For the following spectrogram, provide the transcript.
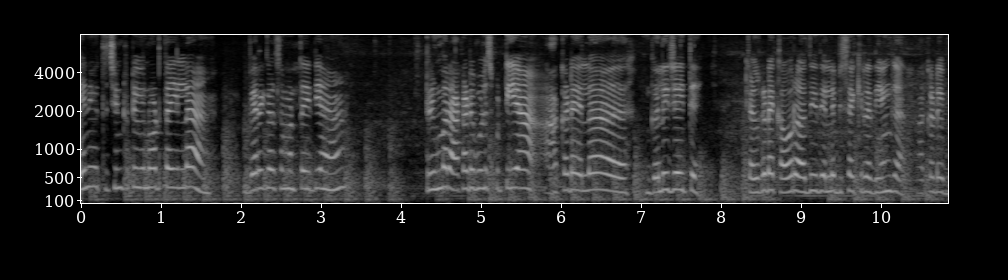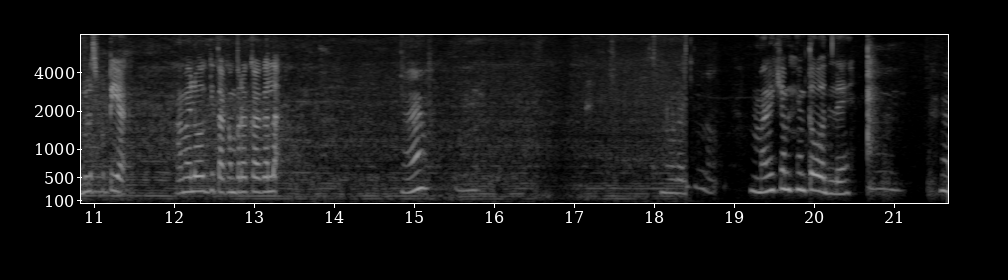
ಏನಿವತ್ತು ಚಿಂಟು ಟಿ ವಿ ನೋಡ್ತಾ ಇಲ್ಲ? ಬೇರೆ ಕೆಲಸ ಮಾಡ್ತಾ ಇದೆಯಾ? ಟ್ರಿಮ್ಮರ್ ಆ ಕಡೆ ಬೀಳಿಸ್ಬಿಟ್ಟಿಯಾ? ಆ ಕಡೆ ಎಲ್ಲ ಗಲೀಜೈತೆ ಕೆಳಗಡೆ ಕವರ್ ಅದು ಇದೆಲ್ಲ ಬಿಸಾಕಿರೋದು ಹೆಂಗ? ಆ ಕಡೆ ಬೀಳಿಸ್ಬಿಟ್ಟಿಯ? ಆಮೇಲೆ ಹೋಗಿ ತಗೊಂಬರೋಕ್ಕಾಗಲ್ಲ. ಹಾಂ ನೋಡಲ್ಲ ಮನೆ ಕೆಂಪು ನಿಂತ ಹೋದ್ಲೆ? ಹ್ಞೂ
